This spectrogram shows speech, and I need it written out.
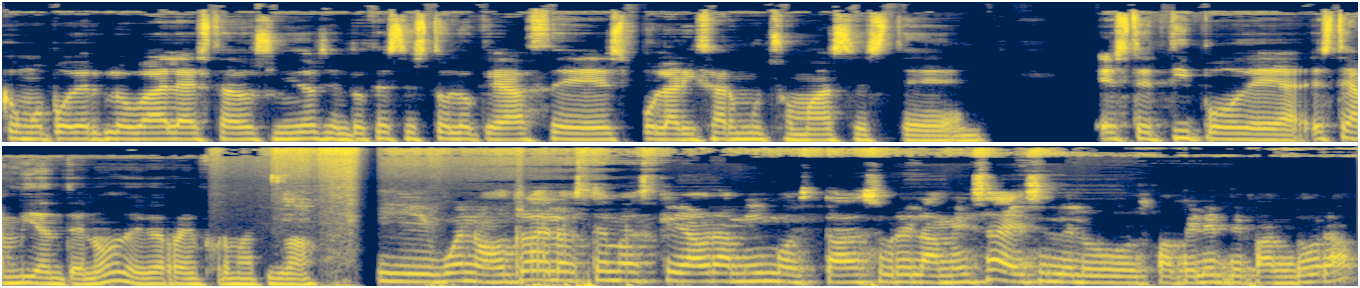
como poder global a Estados Unidos y entonces esto lo que hace es polarizar mucho más este, este tipo de, este ambiente ¿no? de guerra informativa. Y bueno, otro de los temas que ahora mismo está sobre la mesa es el de los papeles de Pandora,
